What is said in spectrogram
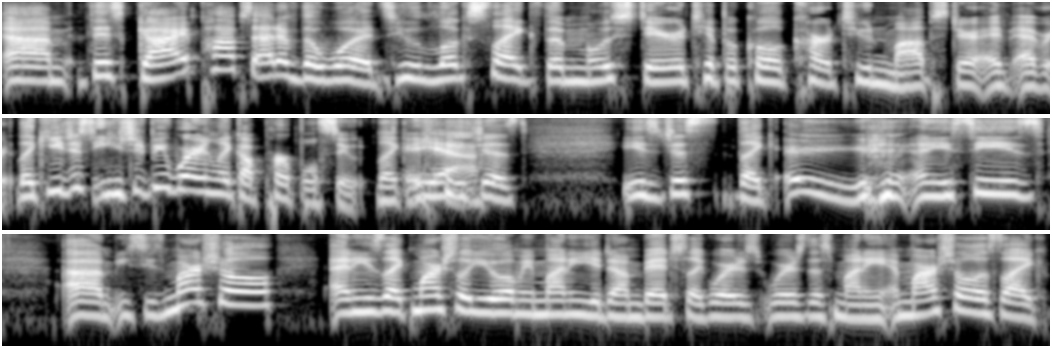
um, this guy pops out of the woods who looks like the most stereotypical cartoon mobster I've ever, like, he just, he should be wearing like a purple suit. Like, Yeah. he's just, he's just like, hey, and he sees, um, he sees Marshall and he's like, Marshall, you owe me money, you dumb bitch. Like, where's, where's this money? And Marshall is like,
